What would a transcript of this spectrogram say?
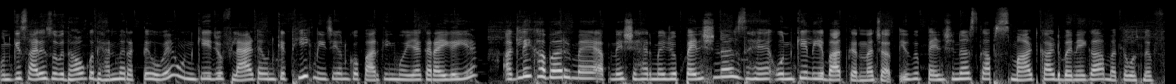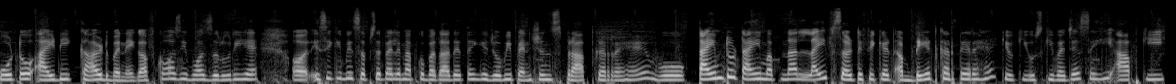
उनकी सारी सुविधाओं को ध्यान में रखते हुए उनकी जो फ्लैट है, उनके ठीक नीचे उनको पार्किंग मुहैया कराई गई है। अगली खबर मैं अपने शहर में जो पेंशनर्स हैं, उनके लिए बात करना चाहती हूँ पेंशनर्स का स्मार्ट कार्ड बनेगा मतलब उसमें फ़ोटो आईडी कार्ड बनेगा। ऑफकोर्स ये बहुत ज़रूरी है और इसी के बीच सबसे पहले मैं आपको बता देते हैं कि जो भी पेंशन प्राप्त कर रहे हैं, वो टाइम टू टाइम अपना लाइफ सर्टिफिकेट अपडेट करते रहे, क्योंकि उसकी वजह से ही आपकी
